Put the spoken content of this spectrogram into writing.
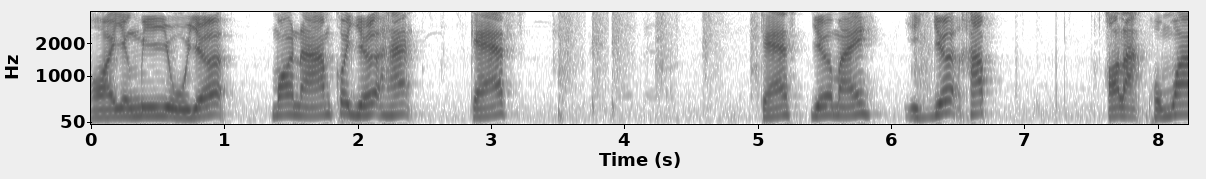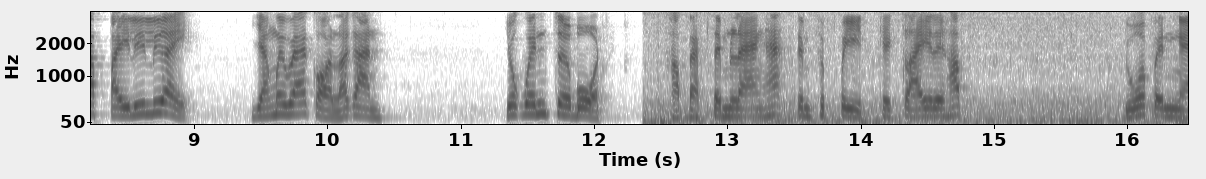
ออยยังมีอยู่เยอะ หม้อน้ำก็เยอะฮะ แก๊ส แก๊สเยอะไหม อีกเยอะครับ เอาละผมว่าไปเรื่อยๆ ยังไม่แวะก่อนแล้วกัน ยกเว้นเจอโบสถ์ขับแบบเต็มแรงฮะ เต็มสปีดไกลๆเลยครับ ดูว่าเป็นไง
